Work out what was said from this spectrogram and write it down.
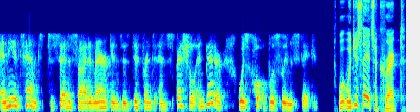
any attempt to set aside Americans as different and special and better was hopelessly mistaken. Would you say it's a correct,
